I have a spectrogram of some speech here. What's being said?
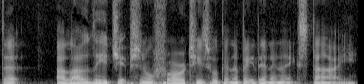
that although the Egyptian authorities were going to be there the next day,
